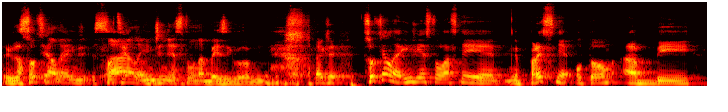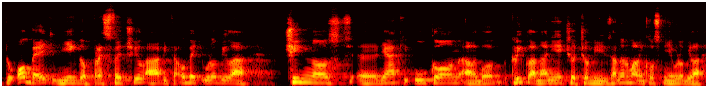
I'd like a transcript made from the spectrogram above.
Takže a sociálne, sociálne, sociálne inžinierstvo na basic úrovni. Takže sociálne inžinierstvo vlastne je presne o tom, aby tú obeď niekto presvedčil a aby tá obeď urobila činnosť, e, nejaký úkon alebo klikla na niečo, čo by za normálnym kostí neurobila.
